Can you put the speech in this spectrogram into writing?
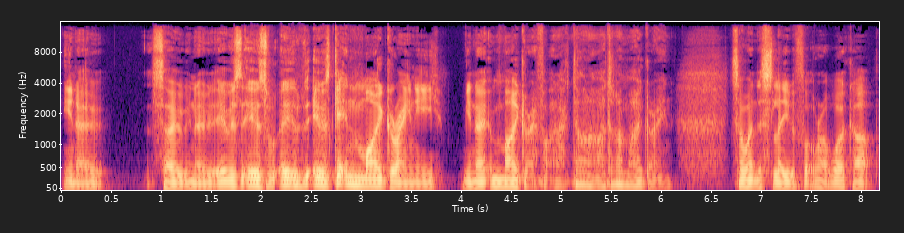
You know, so you know, it was it was it was, it was getting migrainey. You know, migraine. I I don't know, I don't know migraine. So I went to sleep. I thought, right, woke up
